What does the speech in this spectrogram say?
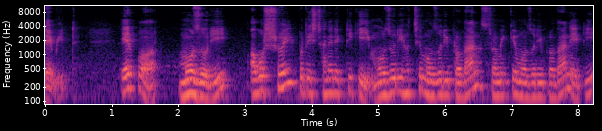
ডেবিট। এরপর মজুরি অবশ্যই প্রতিষ্ঠানের একটি কি? মজুরি হচ্ছে মজুরি প্রদান, শ্রমিককে মজুরি প্রদান, এটি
